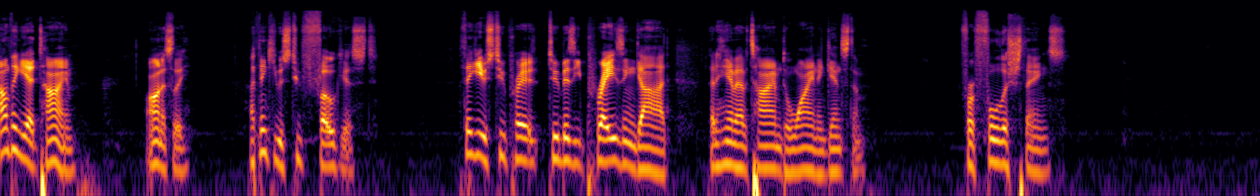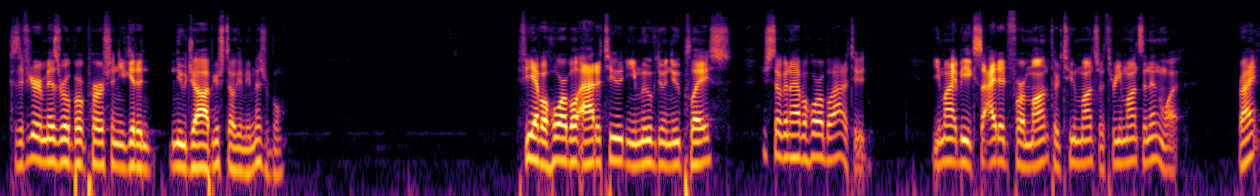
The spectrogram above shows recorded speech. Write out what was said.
I don't think he had time, honestly. I think he was too focused. I think he was too pra- too busy praising God that he didn't have time to whine against him for foolish things. Because if you're a miserable person, you get a new job, you're still going to be miserable. If you have a horrible attitude and you move to a new place, you're still going to have a horrible attitude. You might be excited for a month or two months or three months, and then what? Right?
